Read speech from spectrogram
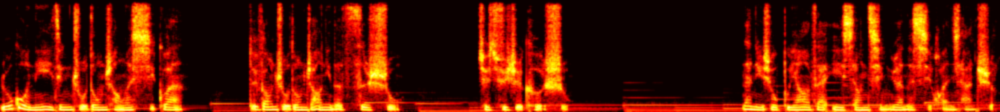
如果你已经主动成了习惯。对方主动找你的次数，却屈指可数，那你就不要再一厢情愿的喜欢下去了。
